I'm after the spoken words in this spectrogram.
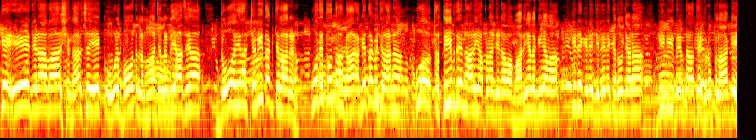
ਕਿ ਇਹ ਜਿਹੜਾ ਵਾ ਸੰਘਰਸ਼ ਇਹ ਘੋਲ ਬਹੁਤ ਲੰਮਾ ਚੱਲਣ ਦੀ ਆਸ ਆ। 2024 ਤੱਕ ਚਲਾ ਲੈਣ। ਉਹਦੇ ਤੋਂ ਤਾਂ ਅੱਗੇ ਤੱਕ ਵੀ ਚਲਾਣਾ। ਉਹ ਤਰਤੀਬ ਦੇ ਨਾਲ ਹੀ ਆਪਣਾ ਜਿਹੜਾ ਵਾ ਵਾਰੀਆਂ ਲੱਗੀਆਂ ਵਾ। ਕਿਹੜੇ ਕਿਹੜੇ ਜ਼ਿਲ੍ਹੇ ਨੇ ਕਦੋਂ ਜਾਣਾ? 20 20 ਦਿਨ ਦਾ ਉੱਥੇ ਗਰੁੱਪ ਲਾ ਕੇ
